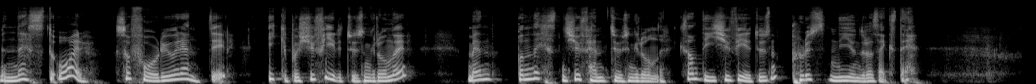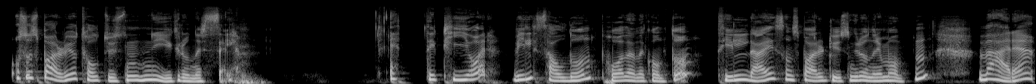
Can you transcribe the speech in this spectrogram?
Men neste år så får du jo renter ikke på 24 000 kroner, men på nesten 25 000 kroner. De 24 000 pluss 960. Og så sparer du jo 12 000 nye kroner selv. Etter ti år vil saldoen på denne kontoen til deg som sparer 1000 kroner i måneden, være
